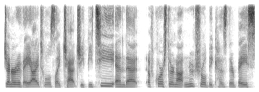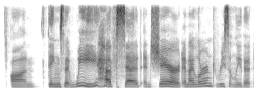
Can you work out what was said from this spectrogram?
generative ai tools like chat gpt and that of course they're not neutral because they're based on things that we have said and shared. And i learned recently that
